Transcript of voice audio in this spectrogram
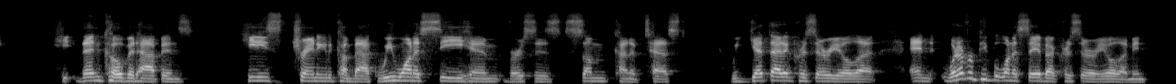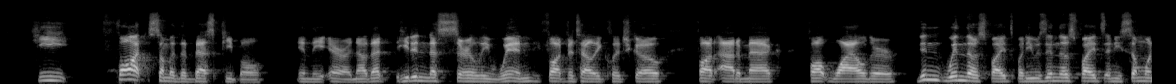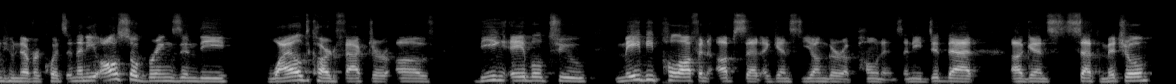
He, then COVID happens. He's training to come back. We want to see him versus some kind of test. We get that in Chris Arreola. And whatever people want to say about Chris Arreola, I mean, he fought some of the best people in the era. Now that he didn't necessarily win, he fought Vitaly Klitschko, fought Adamek, fought Wilder. Didn't win those fights, but he was in those fights, and he's someone who never quits. And then he also brings in the wild card factor of being able to maybe pull off an upset against younger opponents. And he did that against Seth Mitchell,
